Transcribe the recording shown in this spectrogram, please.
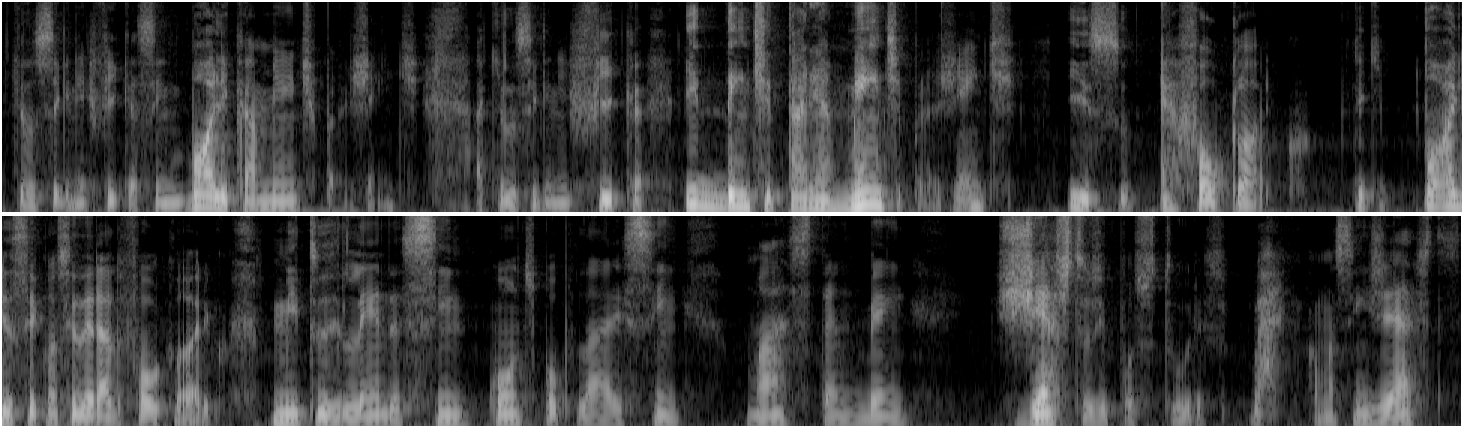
aquilo significa simbolicamente para gente, aquilo significa identitariamente para gente. Isso é folclórico. O que, pode ser considerado folclórico? Mitos e lendas, sim, contos populares, sim, mas também gestos e posturas. Bah, como assim gestos?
